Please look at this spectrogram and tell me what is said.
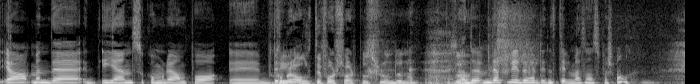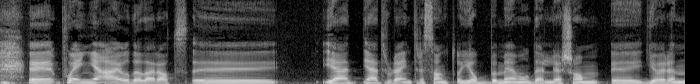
Ja, men det, igjen så kommer det an på uh, Du kommer alltid i forsvarsposisjon, du nå. Ja, det, det, er fordi du hele tiden stiller meg sånne spørsmål. Uh, poenget er jo det der at uh, jeg, jeg, tror det er interessant å jobbe med modeller som uh, gjør en,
